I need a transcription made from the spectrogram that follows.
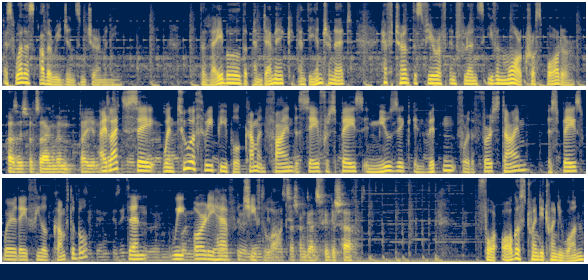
as well as other regions in Germany. The label, the pandemic, and the internet have turned the sphere of influence even more cross border. I'd like to say when two or three people come and find a safer space in music in Witten for the first time, a space where they feel comfortable, then we already have achieved a lot. For August 2021,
